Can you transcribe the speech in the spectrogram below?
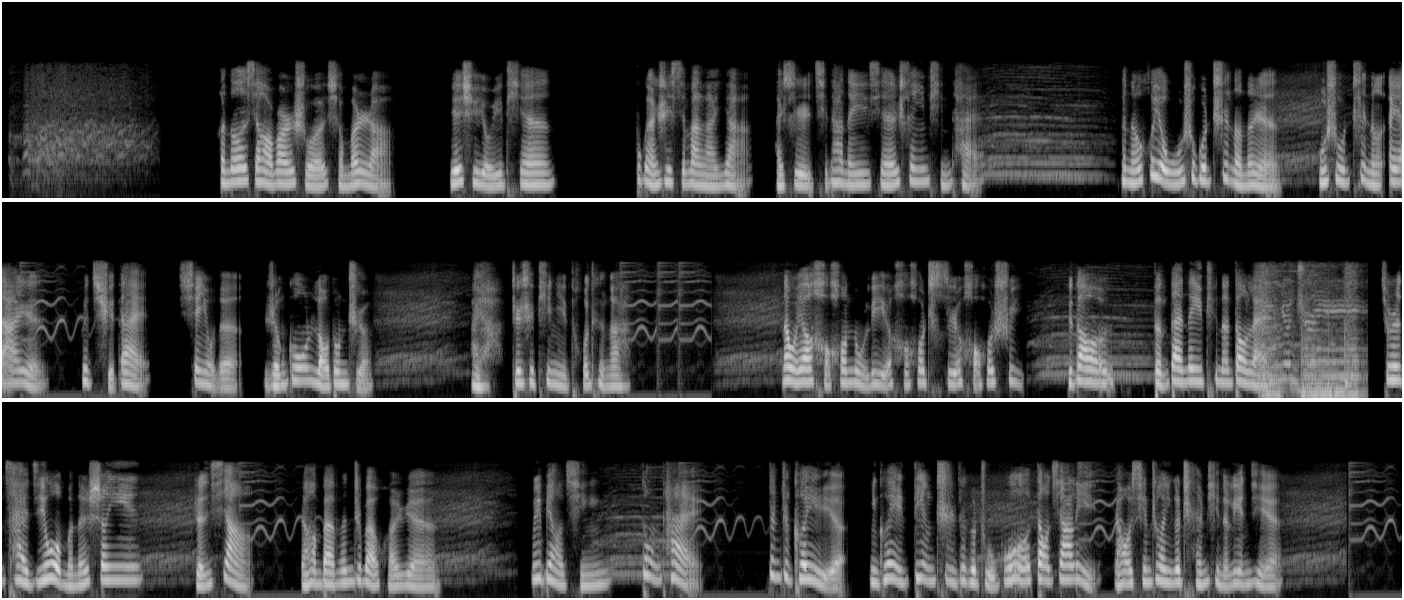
很多小伙伴说，小妹儿啊，也许有一天，不管是喜马拉雅还是其他的一些声音平台，可能会有无数个智能的人，无数智能 AI 人会取代现有的人工劳动者。哎呀，真是替你头疼啊！那我要好好努力，好好吃，好好睡，直到等待那一天的到来。就是采集我们的声音、人像，然后百分之百还原，微表情、动态，甚至可以，你可以定制这个主播到家里，然后形成一个产品的链接。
